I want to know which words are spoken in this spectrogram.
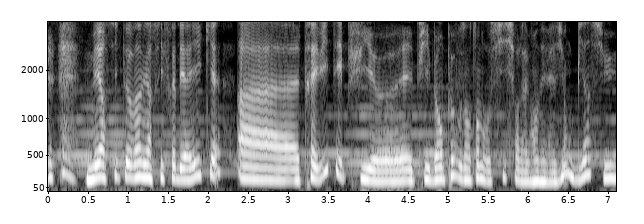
merci Thomas, merci Frédéric. À très vite. Et puis, euh, et puis ben, on peut vous entendre aussi sur la Grande Évasion, bien sûr.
